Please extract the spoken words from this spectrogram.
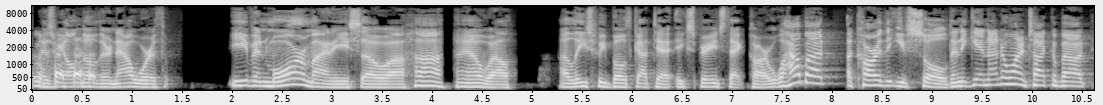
as we all know, they're now worth even more money. So, uh, huh. Oh well. At least we both got to experience that car. Well, how about a car that you've sold? And again, I don't want to talk about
